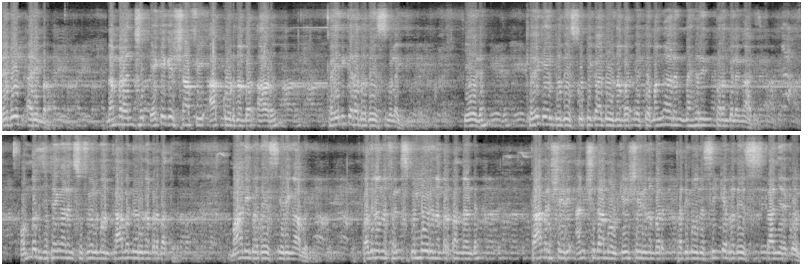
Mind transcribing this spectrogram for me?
നെബുൽ അരിമ്പ്ര. നമ്പർ അഞ്ച് A K K Shafi Akkode number ആറ് കൈനിക്കര ബ്രദേഴ്സ് വിളയിൽ. ഏഴ് കിഴക്കേൽ ബ്രദേഴ്സ് കുട്ടിക്കാട്ടൂർ നമ്പർ എട്ട് മങ്ങാടൻ മെഹറിൻ പറമ്പിലങ്ങാടി. ഒമ്പത് ചിറ്റേങ്ങാടൻ സുഫിയുൽമാൻ മോൻ കാവന്നൂർ നമ്പർ പത്ത്. മാണി പ്രദേശ് എരിങ്ങാവൂർ പതിനൊന്ന് ഫ്രണ്ട്സ് പുല്ലൂർ നമ്പർ പന്ത്രണ്ട്. താമരശ്ശേരി അൻഷിത മോൾ കേശ്ശേരി നമ്പർ പതിമൂന്ന് C K Pradesh Kanjirakkol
